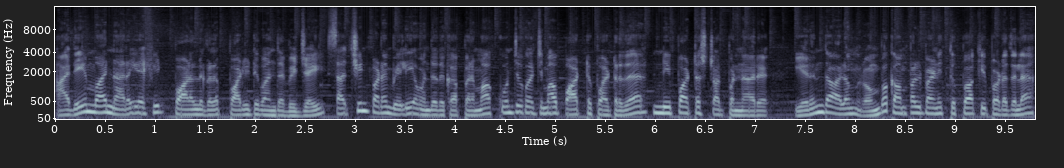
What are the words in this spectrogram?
அதே மாதிரி நிறைய ஹிட் பாடல்களை பாடிட்டு வந்த விஜய் சச்சின் படம் வெளியே வந்ததுக்கு அப்புறமா கொஞ்சம் கொஞ்சமா பாட்டு பாடுறத நிப்பாட்ட ஸ்டார்ட் பண்ணாரு. இருந்தாலும் ரொம்ப கம்பல் பண்ணி துப்பாக்கி படத்துல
